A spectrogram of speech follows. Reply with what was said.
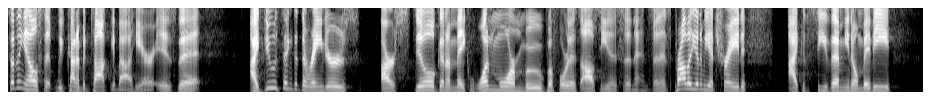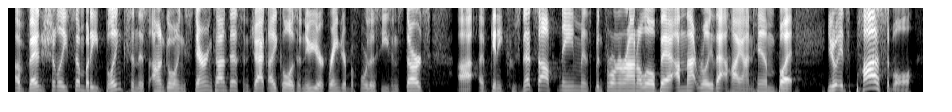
Something else that we've kind of been talking about here is that I do think that the Rangers are still going to make one more move before this offseason ends. And it's probably going to be a trade. I could see them, you know, maybe eventually somebody blinks in this ongoing staring contest, and Jack Eichel is a New York Ranger before the season starts. Uh, Evgeny Kuznetsov name has been thrown around a little bit. I'm not really that high on him, but, you know, it's possible –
